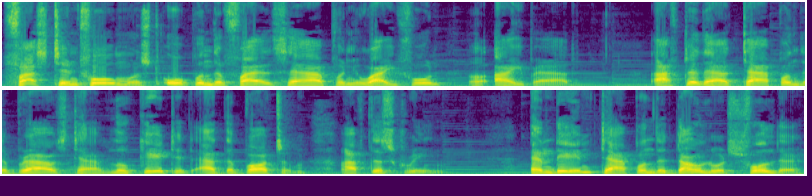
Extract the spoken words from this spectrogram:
First and foremost, open the Files app on your iPhone or iPad. After that, tap on the Browse tab located at the bottom of the screen. And then tap on the Downloads folder.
